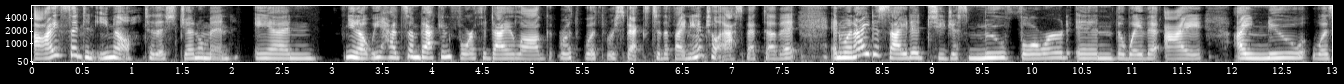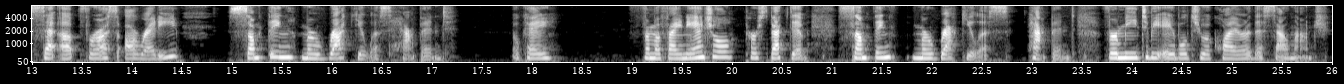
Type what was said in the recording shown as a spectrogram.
i sent an email to this gentleman and you know, we had some back and forth dialogue with, with respects to the financial aspect of it. And when I decided to just move forward in the way that I I knew was set up for us already, something miraculous happened. Okay? From a financial perspective, something miraculous happened for me to be able to acquire this sound lounge.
